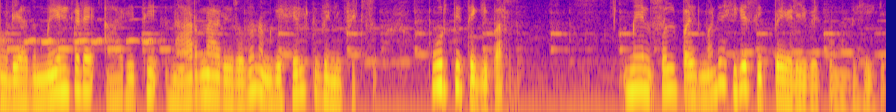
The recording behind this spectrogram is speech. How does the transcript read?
ನೋಡಿ, ಅದು ಮೇಲ್ಗಡೆ ಆ ರೀತಿ ನಾರ್ ನಾರು ಇರೋದು ನಮಗೆ ಹೆಲ್ತ್ ಬೆನಿಫಿಟ್ಸು. ಪೂರ್ತಿ ತೆಗಿಬಾರ್ದು. ಮೇಲೆ ಸ್ವಲ್ಪ ಇದು ಮಾಡಿ ಹೀಗೆ ಸಿಪ್ಪೆ ಎಳಿಬೇಕು ನೋಡಿ ಹೀಗೆ.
